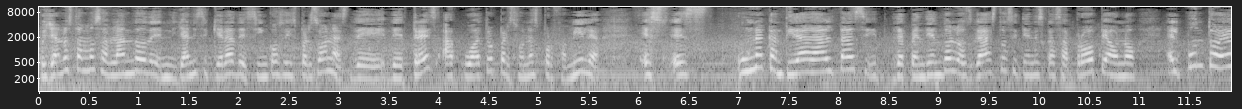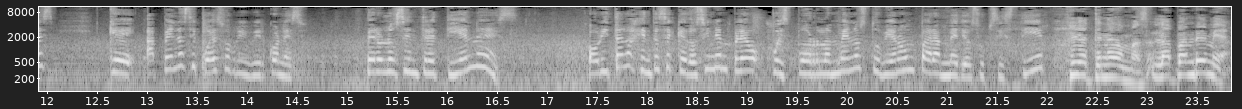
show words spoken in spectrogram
pues ya no estamos hablando de ya ni siquiera de cinco o seis personas, de, de tres a cuatro personas por familia. Es una cantidad alta si, dependiendo los gastos, si tienes casa propia o no. El punto es que apenas si puedes sobrevivir con eso, pero los entretienes. Ahorita la gente se quedó sin empleo, pues por lo menos tuvieron para medio subsistir. Fíjate nada más, la pandemia.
